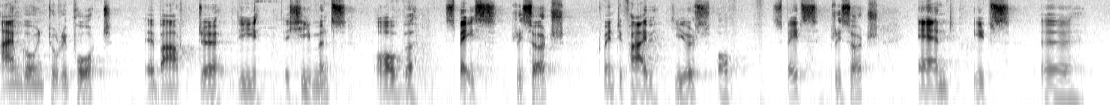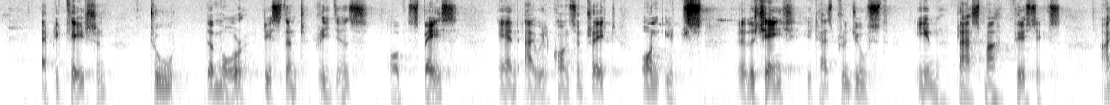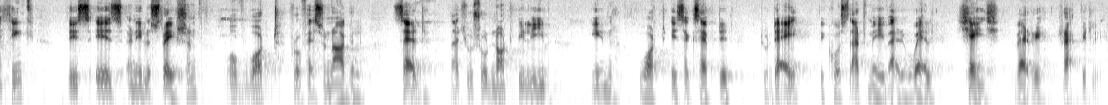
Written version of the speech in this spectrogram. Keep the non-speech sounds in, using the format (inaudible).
I'm going to report about uh, the achievements of uh, space research, 25 years of space research, and its uh, application to the more distant regions of space. And I will concentrate on its, uh, the change it has produced in plasma physics. I think this is an illustration of what Professor Nagel said, that you should not believe in what is accepted today, because that may very well change very rapidly.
